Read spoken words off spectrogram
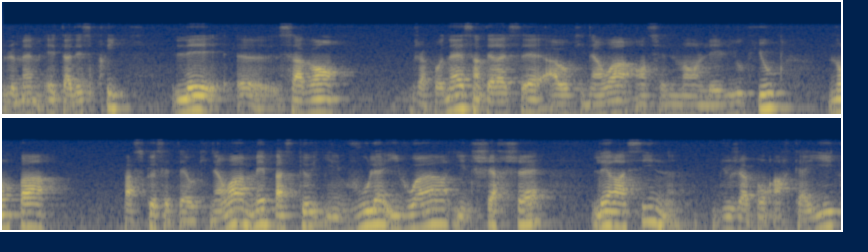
le même état d'esprit les euh, savants japonais s'intéressaient à Okinawa, anciennement les Ryukyu, non pas parce que c'était Okinawa, mais parce qu'ils voulaient y voir, ils cherchaient les racines du Japon archaïque,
